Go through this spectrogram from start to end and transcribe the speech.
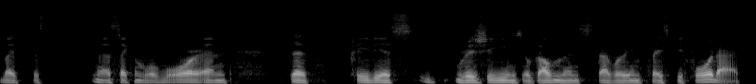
like the uh, Second World War and the previous regimes or governments that were in place before that,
